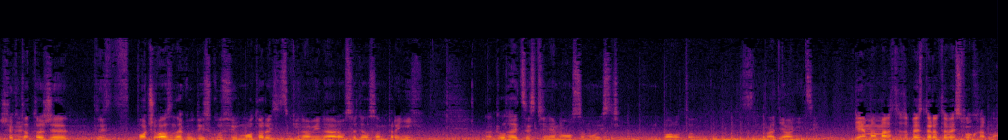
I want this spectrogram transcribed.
Však toto, že počúval som takú diskusiu motoristických novinárov, sedel som pri nich. Na dlhej ceste nemohol som ujsť. Bolo to na diálnici. Ja mám na toto bezdrotové sluchadla.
